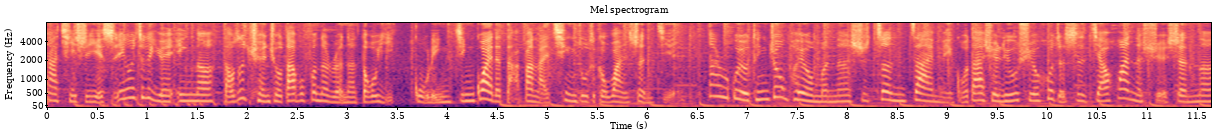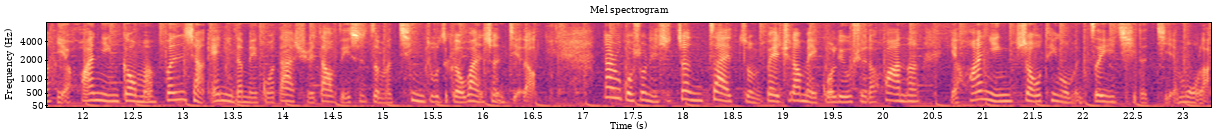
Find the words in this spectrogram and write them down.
那其实也是因为这个原因呢，导致全球大部分的人呢，都以古灵精怪的打扮来庆祝这个万圣节。那如果有听众朋友们呢，是正在美国大学留学或者是交换的学生呢，也欢迎跟我们分享，哎，你的美国大学到底是怎么庆祝这个万圣？节的，那如果说你是正在准备去到美国留学的话呢，也欢迎收听我们这一期的节目啦。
